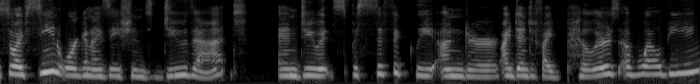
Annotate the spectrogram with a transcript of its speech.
So I've seen organizations do that and do it specifically under identified pillars of well being.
